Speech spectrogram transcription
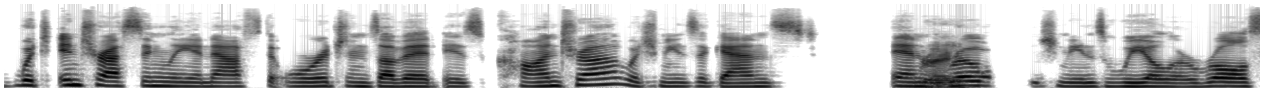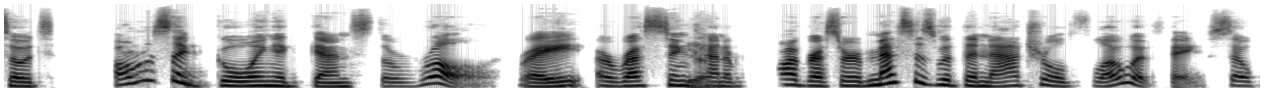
which interestingly enough, the origins of it is contra, which means against, and right. which means wheel or roll. So it's almost like going against the roll, right? Arresting yeah. kind of progress, or it messes with the natural flow of things. So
